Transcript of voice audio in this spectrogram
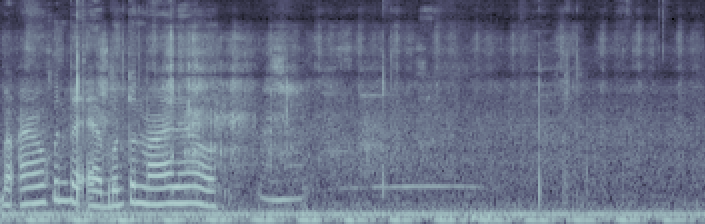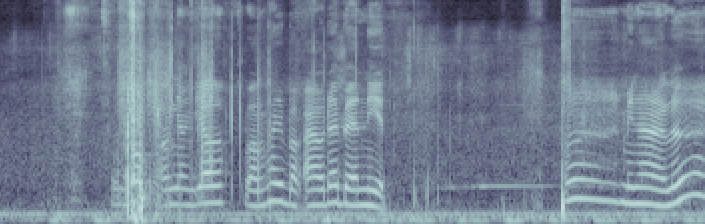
แบบเอาขึ้นไปแอบบนต้นไม้แล้วผมก็ห วังอย่างเดียวหวังให้บักอาได้แบนเนตไม่น่าเลย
